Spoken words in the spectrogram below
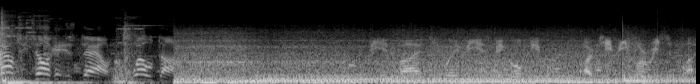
Bounty target is down. Well done. Be advised, UAV is bingo fuel. RTB for resupply.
